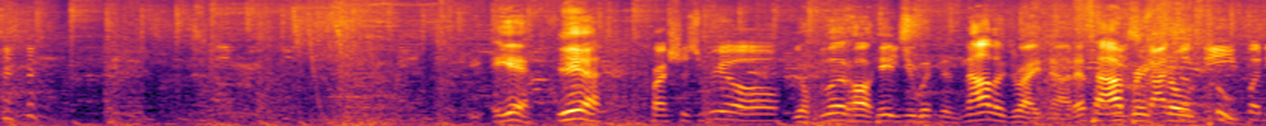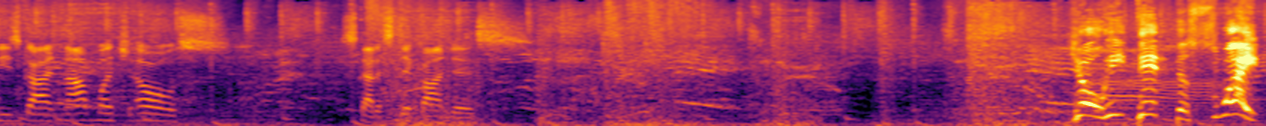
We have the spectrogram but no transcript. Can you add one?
yeah, yeah. Pressure's real. Yo, Bloodhawk hitting you with his knowledge right now. That's how I He's break got those the too. lead, but he's got not much else. He's got to stick on this. Yo, he did the swipe.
